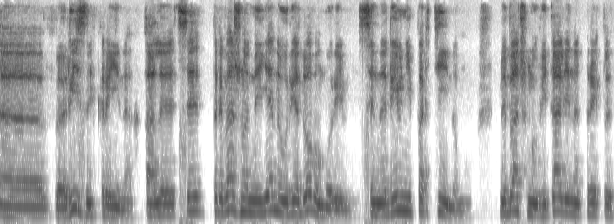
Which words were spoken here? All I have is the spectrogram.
е, в різних країнах, але це переважно не є на урядовому рівні, це на рівні партійному. Ми бачимо в Італії, наприклад,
